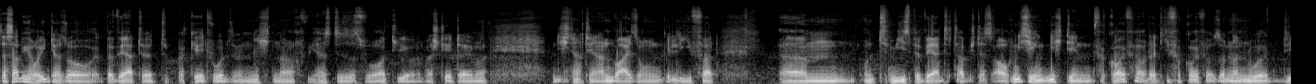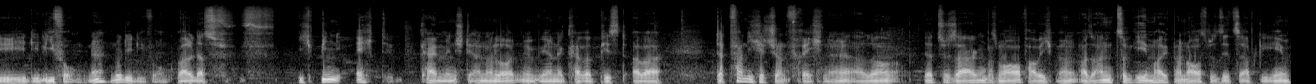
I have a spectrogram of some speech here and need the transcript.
das habe ich auch hinterher so bewertet, Paket wurde nicht nach, wie heißt dieses Wort hier oder was steht da immer, nicht nach den Anweisungen geliefert. Ähm, und mies bewertet habe ich das auch. Nicht, nicht den Verkäufer oder die Verkäufer, sondern nur die, die Lieferung. Ne? Nur die Lieferung. Weil das, ich bin echt kein Mensch, der anderen Leuten irgendwie eine Karre pisst, aber das fand ich jetzt schon frech. Ne? Also dazu sagen, pass mal auf, habe ich, also anzugeben, habe ich beim Hausbesitzer abgegeben.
